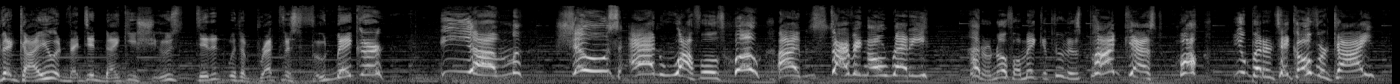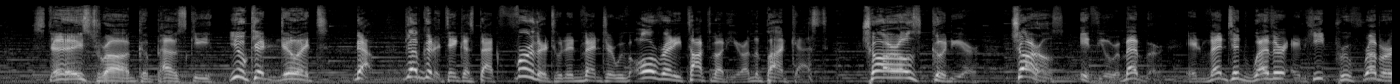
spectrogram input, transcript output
the guy who invented Nike shoes did it with a breakfast food maker? Yum! Shoes and waffles. Whoo! I'm starving already. I don't know if I'll make it through this podcast. Oh, you better take over, guy. Stay strong, Kapowski. You can do it. Now, I'm going to take us back further to an inventor we've already talked about here on the podcast Charles Goodyear. Charles, if you remember, invented weather and heat proof rubber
